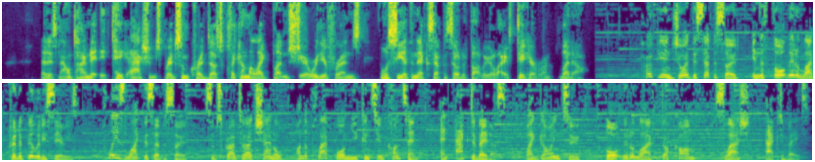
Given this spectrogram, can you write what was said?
that it's now time to take action, spread some cred dust, click on the like button, share with your friends, and we'll see you at the next episode of Thought Leader Life. Take care, everyone. Bye now. Hope you enjoyed this episode in the Thought Leader Life Credibility series. Please like this episode, subscribe to our channel on the platform you consume content, and activate us by going to thoughtleaderlife.com slash activate.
